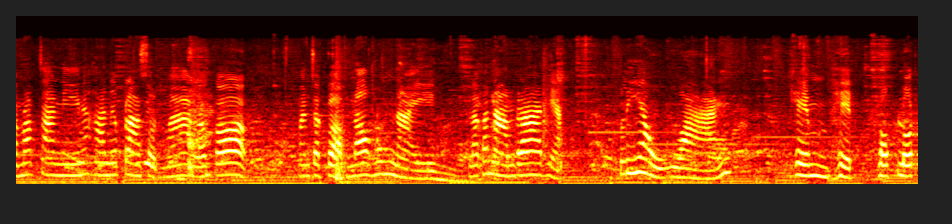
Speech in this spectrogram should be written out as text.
สำหรับจานนี้นะคะ เนื้อปลาสดมากแล้วก็ มันจะกรอบนอกนุ่มใน แล้วก็น้ำราดเนี่ยเปรี้ยวหวาน เค็มเผ็ดครบรส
